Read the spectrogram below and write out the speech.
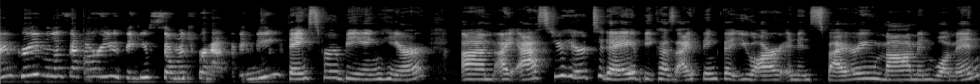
I'm great, Melissa. How are you? Thank you so much for having me. Thanks for being here. Um, I asked you here today because I think that you are an inspiring mom and woman.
